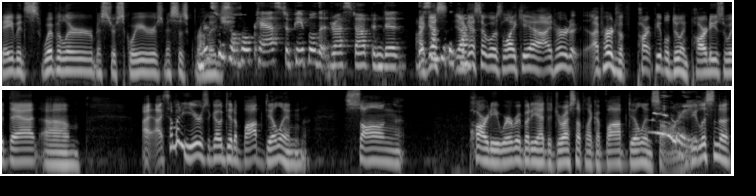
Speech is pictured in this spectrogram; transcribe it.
David Swiveller, Mr. Squeers, Mrs. Grummage. This was a whole cast of people that dressed up and did. I guess sounds like a I guess it was like yeah I'd heard I've heard of part people doing parties with that. Um, I, I somebody years ago did a Bob Dylan song party where everybody had to dress up like a Bob Dylan song. If you listen to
